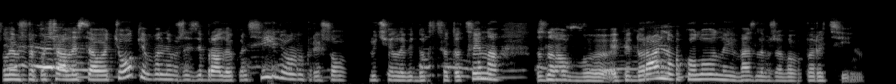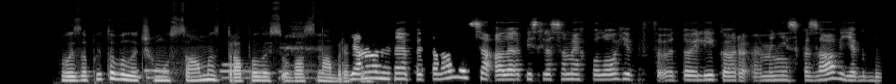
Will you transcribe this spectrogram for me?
Коли вже почалися отьоки, вони вже зібрали консіліум, прийшов, включили від окситоцина, знов епідурально кололи і везли вже в операційну. Ви запитували, чому саме трапились у вас набряки? Я не питалася, але після самих пологів е, той лікар мені сказав, якби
